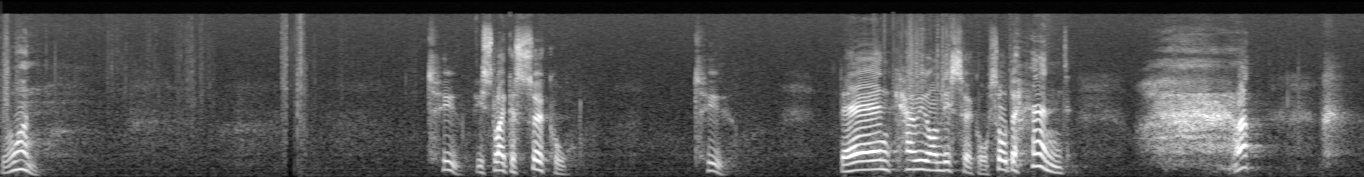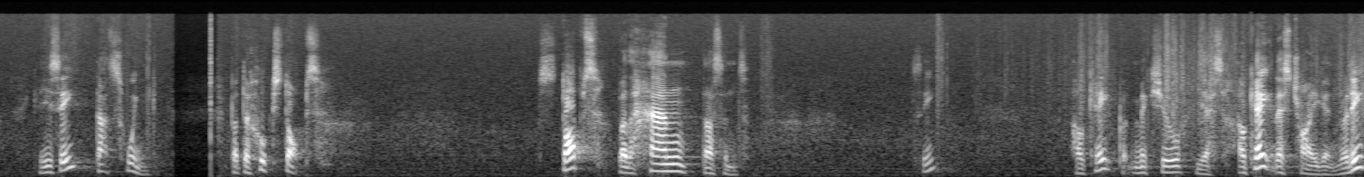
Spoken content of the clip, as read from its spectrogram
One. Two. It's like a circle. Two. Then carry on this circle. So the hand, can you see? That swing. But the hook stops. Stops, but the hand doesn't. See? Okay, but make sure, yes. Okay, let's try again. Ready?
